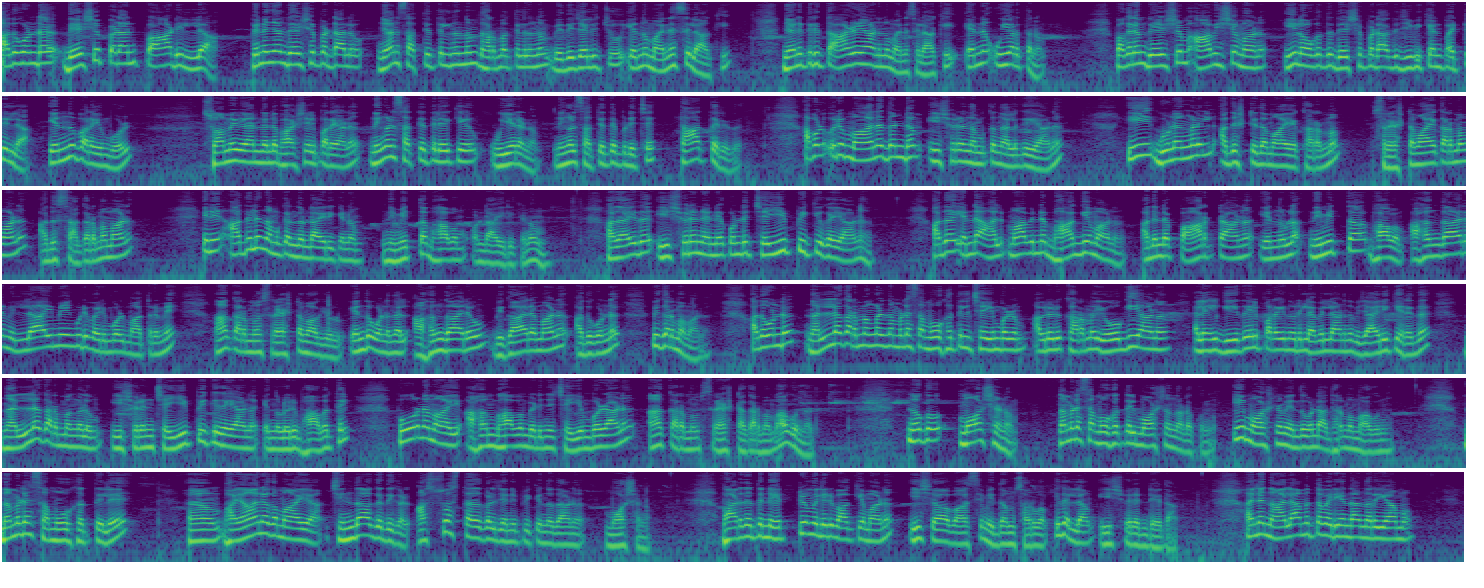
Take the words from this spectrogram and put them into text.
അതുകൊണ്ട് ദേഷ്യപ്പെടാൻ പാടില്ല. പിന്നെ ഞാൻ ദേഷ്യപ്പെട്ടാലോ? ഞാൻ സത്യത്തിൽ നിന്നും ധർമ്മത്തിൽ നിന്നും വ്യതിചലിച്ചു എന്ന് മനസ്സിലാക്കി ഞാനിത്തിരി താഴെയാണെന്ന് മനസ്സിലാക്കി എന്നെ ഉയർത്തണം. പകരം ദേഷ്യം ആവശ്യമാണ്. ഈ ലോകത്ത് ദേഷ്യപ്പെടാതെ ജീവിക്കാൻ പറ്റില്ല എന്ന് പറയുമ്പോൾ സ്വാമി വിവേകാനന്ദന്റെ ഭാഷയിൽ പറയാണ് നിങ്ങൾ സത്യത്തിലേക്ക് ഉയരണം നിങ്ങൾ സത്യത്തെ പിടിച്ച് താത്തരുത്. അപ്പോൾ ഒരു മാനദണ്ഡം ഈശ്വരൻ നമുക്ക് നൽകുകയാണ്. ഈ ഗുണങ്ങളിൽ അധിഷ്ഠിതമായ കർമ്മം ശ്രേഷ്ഠമായ കർമ്മമാണ് അത് സകർമ്മമാണ്. ഇനി അതിൽ നമുക്ക് എന്തുണ്ടായിരിക്കണം? നിമിത്തഭാവം ഉണ്ടായിരിക്കണം. അതായത് ഈശ്വരൻ എന്നെ കൊണ്ട് ചെയ്യിപ്പിക്കുകയാണ്. അത് എന്റെ ആത്മാവിന്റെ ഭാഗ്യമാണ് അതിന്റെ പാർട്ടാണ് എന്നുള്ള നിമിത്ത ഭാവം അഹങ്കാരമില്ലായ്മയും കൂടി വരുമ്പോൾ മാത്രമേ ആ കർമ്മം ശ്രേഷ്ഠമാകുകയുള്ളൂ. എന്തുകൊണ്ടെന്നാൽ അഹങ്കാരവും വികാരമാണ് അതുകൊണ്ട് വികർമ്മമാണ്. അതുകൊണ്ട് നല്ല കർമ്മങ്ങൾ നമ്മുടെ സമൂഹത്തിൽ ചെയ്യുമ്പോഴും അവരൊരു കർമ്മയോഗിയാണ് അല്ലെങ്കിൽ ഗീതയിൽ പറയുന്ന ഒരു ലെവലിലാണെന്ന് വിചാരിക്കരുത്. നല്ല കർമ്മങ്ങളും ഈശ്വരൻ ചെയ്യിപ്പിക്കുകയാണ് എന്നുള്ളൊരു ഭാവത്തിൽ പൂർണമായി അഹംഭാവം വെടിഞ്ഞ് ചെയ്യുമ്പോഴാണ് ആ കർമ്മം ശ്രേഷ്ഠ കർമ്മമാകുന്നത് നോക്കൂ മോഷണം. നമ്മുടെ സമൂഹത്തിൽ മോഷണം നടക്കുന്നു. ഈ മോഷണം എന്തുകൊണ്ട് അധർമ്മമാകുന്നു? നമ്മുടെ സമൂഹത്തിലെ ഭയാനകമായ ചിന്താഗതികൾ അസ്വസ്ഥതകൾ ജനിപ്പിക്കുന്നതാണ് മോഷണം. ഭാരതത്തിന്റെ ഏറ്റവും വലിയൊരു വാക്യമാണ് ഈശാവാസ്യം ഇതം സർവം. ഇതെല്ലാം ഈശ്വരന്റേതാണ് അതിന്റെ നാലാമത്തെ വരി എന്താണെന്നറിയാമോ?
